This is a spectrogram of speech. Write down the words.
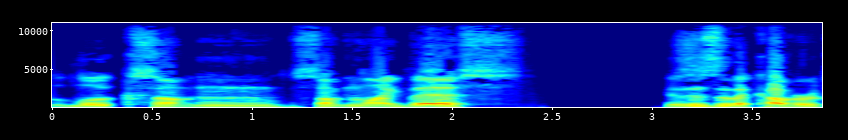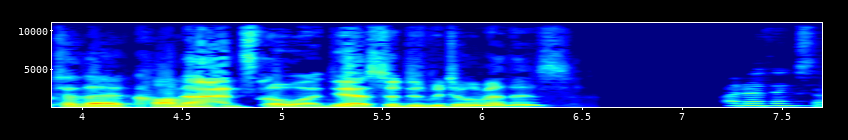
looks something something like this. Because this is the cover to the comic. that's the one. Yeah. So did we talk about this? I don't think so.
